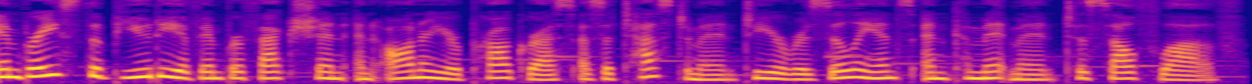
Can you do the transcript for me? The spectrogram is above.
Embrace the beauty of imperfection and honor your progress as a testament to your resilience and commitment to self-love.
